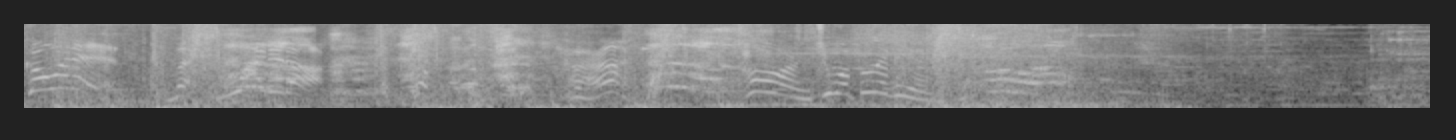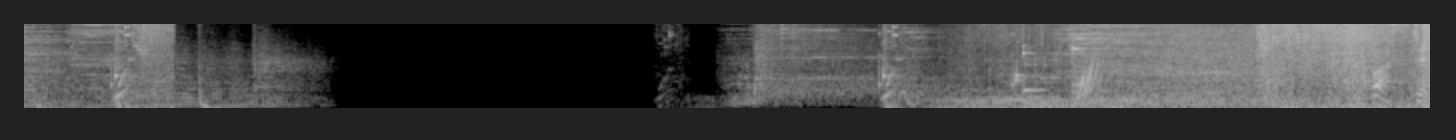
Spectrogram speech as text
I'm going in! Let's light it up! Torn to oblivion! Busted.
